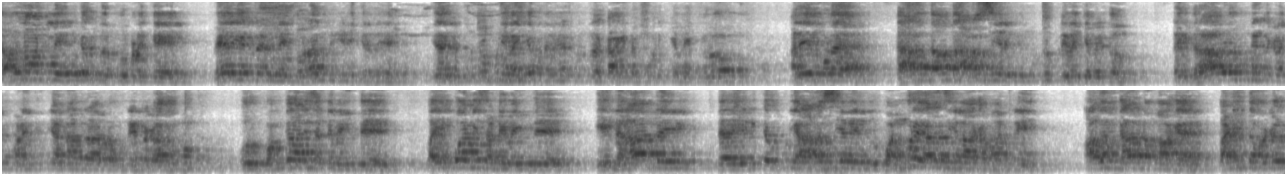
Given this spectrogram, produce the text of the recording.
தமிழ்நாட்டில் இருக்கக்கூடியவர்களுக்கு வேலையற்ற நிலை தொடர்ந்து நீடிக்கிறது. இதற்கு முற்றுப்புள்ளி வைக்கப்பட வேண்டும் என்பதற்காக இந்த கோரிக்கை வைக்கிறோம். அதே போல தரம் தாழ்ந்த அரசியலுக்கு முற்றுப்புள்ளி வைக்க வேண்டும். இன்றைக்கு திராவிட முன்னேற்ற கழகம் அனைத்து அண்ணா திராவிட முன்னேற்ற கழகமும் ஒரு பங்காளி சண்டை வைத்து வைப்பாட்டி சண்டை வைத்து இந்த நாட்டை இந்த இருக்கக்கூடிய அரசியலை ஒரு வன்முறை அரசியலாக மாற்றி அதன் காரணமாக படித்தவர்கள்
